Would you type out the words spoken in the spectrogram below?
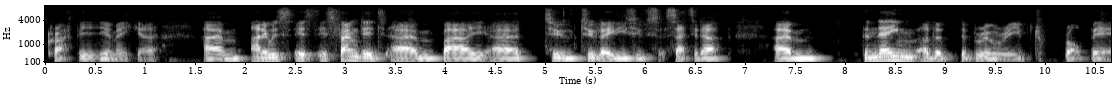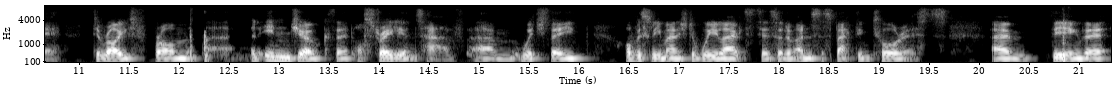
craft beer maker. Um, and it was it's, it's founded um, by uh, two two ladies who've set it up. Um, the name of the, the brewery, Drop Bear, derives from uh, an in joke that Australians have, um, which they obviously managed to wheel out to sort of unsuspecting tourists, um, being that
